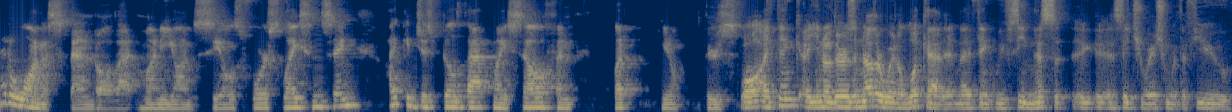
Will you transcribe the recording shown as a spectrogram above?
I don't want to spend all that money on salesforce licensing. I could just build that myself and but you know there's well i think uh, you know there's another way to look at it and i think we've seen this a, a situation with a few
